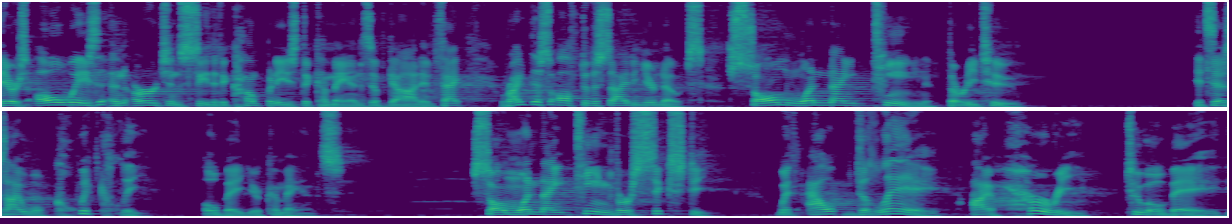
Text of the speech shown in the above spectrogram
There's always an urgency that accompanies the commands of God. In fact, write this off to the side in your notes Psalm 119, 32. It says, I will quickly obey your commands. Psalm 119, verse 60, without delay, I hurry to obey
